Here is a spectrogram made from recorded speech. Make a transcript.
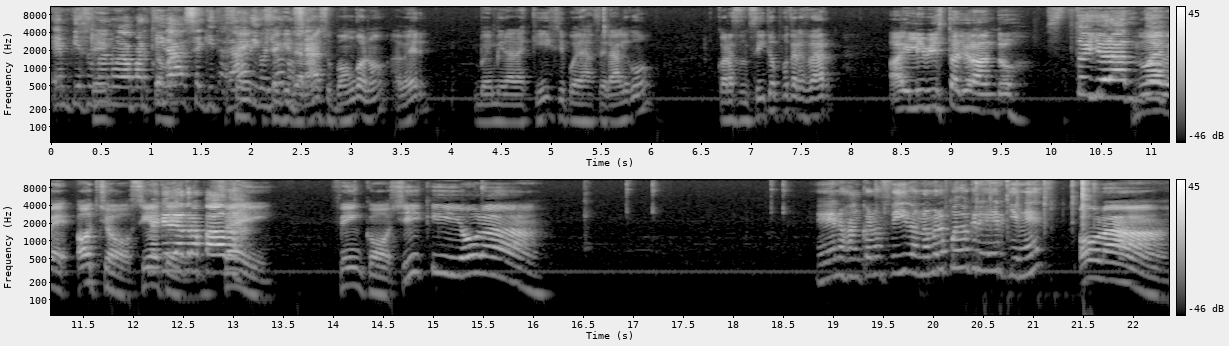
empiece Sí, una nueva partida, toma. se quitará, Sí, digo se yo, quitará, no sé. supongo, ¿no? A ver, voy a mirar aquí si puedes hacer algo. Corazoncitos podrás dar. Ay, Libby está llorando. Estoy llorando. 9, 8, quedé 7, atrapada. 6, 5. Chiqui, hola. Eh, nos han conocido, no me lo puedo creer. ¿Quién es? Hola.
